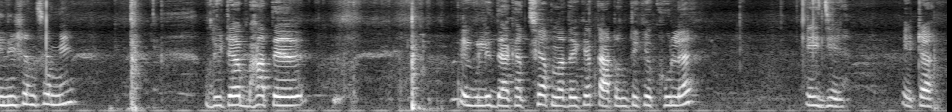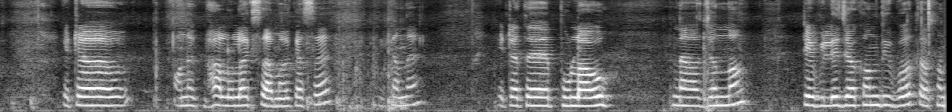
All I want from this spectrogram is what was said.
জিনিস আনছে আমি। দুইটা ভাতের এগুলি দেখাচ্ছি আপনাদেরকে কার্টুন থেকে খুলে। এই যে, এটা এটা অনেক ভালো লাগছে আমার কাছে এখানে। এটাতে পোলাও নেওয়ার জন্য টেবিলে যখন দিব তখন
